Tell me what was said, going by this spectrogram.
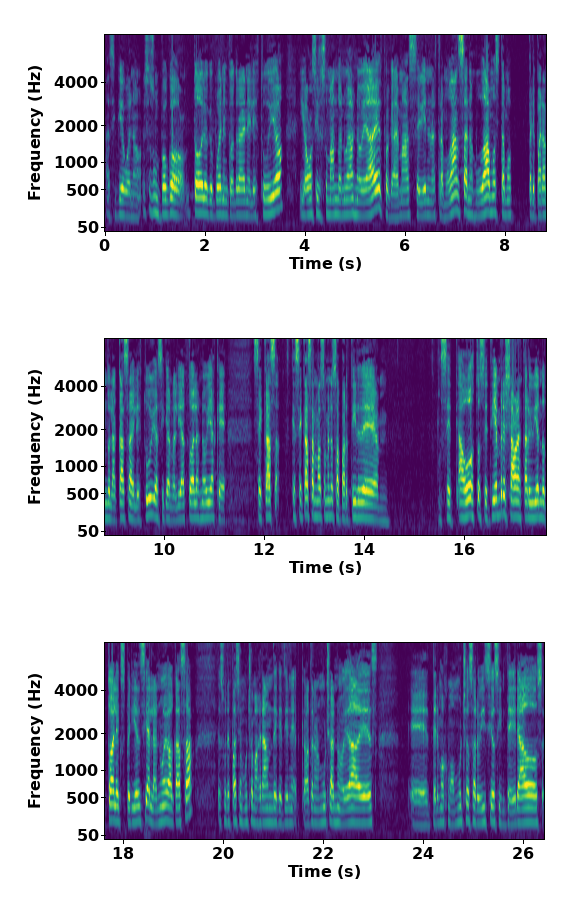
Así que bueno, eso es un poco todo lo que pueden encontrar en el estudio y vamos a ir sumando nuevas novedades porque además se viene nuestra mudanza, nos mudamos, estamos preparando la casa del estudio, así que en realidad todas las novias que se casan, que se casan más o menos a partir de agosto, septiembre, ya van a estar viviendo toda la experiencia en la nueva casa. Es un espacio mucho más grande que, tiene, que va a tener muchas novedades. Eh, tenemos como muchos servicios integrados,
